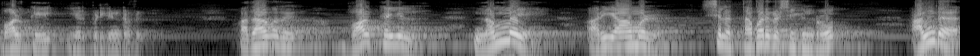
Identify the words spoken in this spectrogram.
வாழ்க்கையில் ஏற்படுகின்றது. அதாவது வாழ்க்கையில் நம்மை அறியாமல் சில தவறுகள் செய்கின்றோம். அந்த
